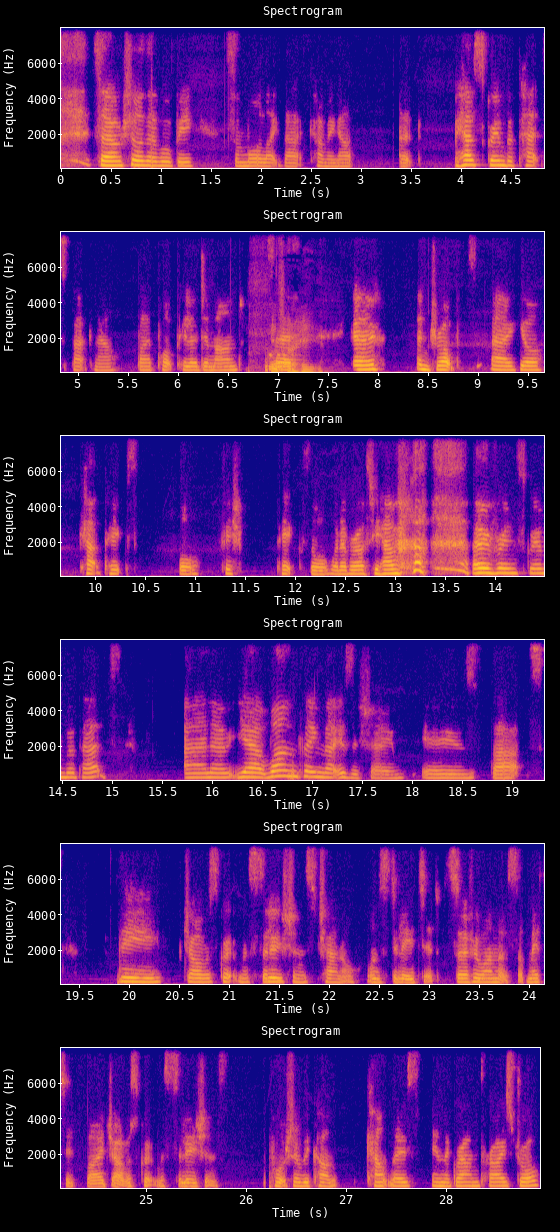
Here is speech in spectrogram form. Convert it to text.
so I'm sure there will be some more like that coming up. But we have Scrimba Pets back now by popular demand. So right. go and drop uh, your cat pics or fish pics or whatever else you have over in Scrimba Pets. And uh, yeah, one thing that is a shame is that the JavaScript Solutions channel was deleted. So everyone that's submitted by JavaScript Solutions, unfortunately, we can't count those in the grand prize draw,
